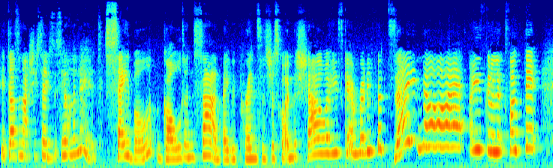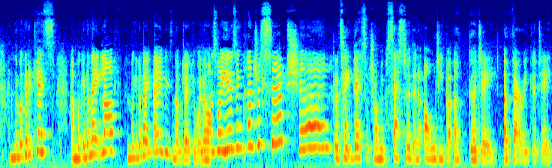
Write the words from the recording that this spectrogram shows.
It doesn't actually say, does it say it on the lid? Sable Golden Sand. Baby Prince has just got in the shower. He's getting ready for date night. Oh, he's gonna look so fit. And then we're gonna kiss, and we're gonna make love, and we're gonna make babies. No, I'm joking, we're not. Because we're using contraception. Gonna take this, which I'm obsessed with, an oldie but a goodie, a very goodie.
